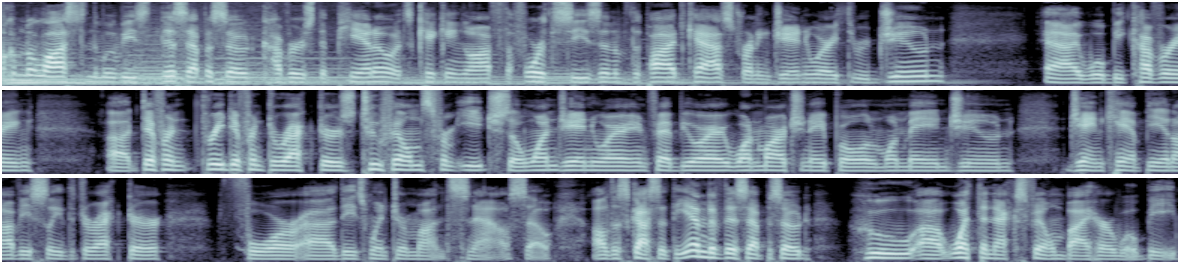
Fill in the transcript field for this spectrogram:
Welcome to Lost in the Movies. This episode covers The Piano. It's kicking off the fourth season of the podcast, running January through June. I will be covering uh, different three different directors, two films from each. So one January and February, one March and April, and one May and June. Jane Campion, obviously the director for uh, these winter months now. So I'll discuss at the end of this episode who uh, what the next film by her will be.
